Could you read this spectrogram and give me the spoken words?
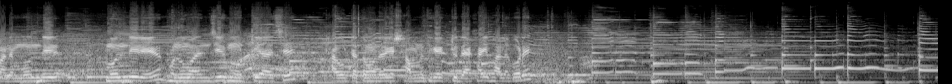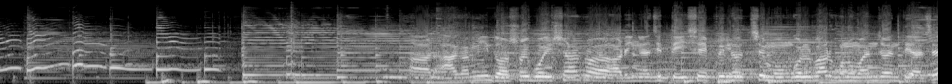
মানে মন্দির, মন্দিরে হনুমানজির মূর্তি আছে। ঠাকুরটা তোমাদেরকে সামনে থেকে একটু দেখাই ভালো করে। আর আগামী দশই বৈশাখ আর ইংরাজি তেইশে এপ্রিল হচ্ছে মঙ্গলবার, হনুমান জয়ন্তী আছে।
